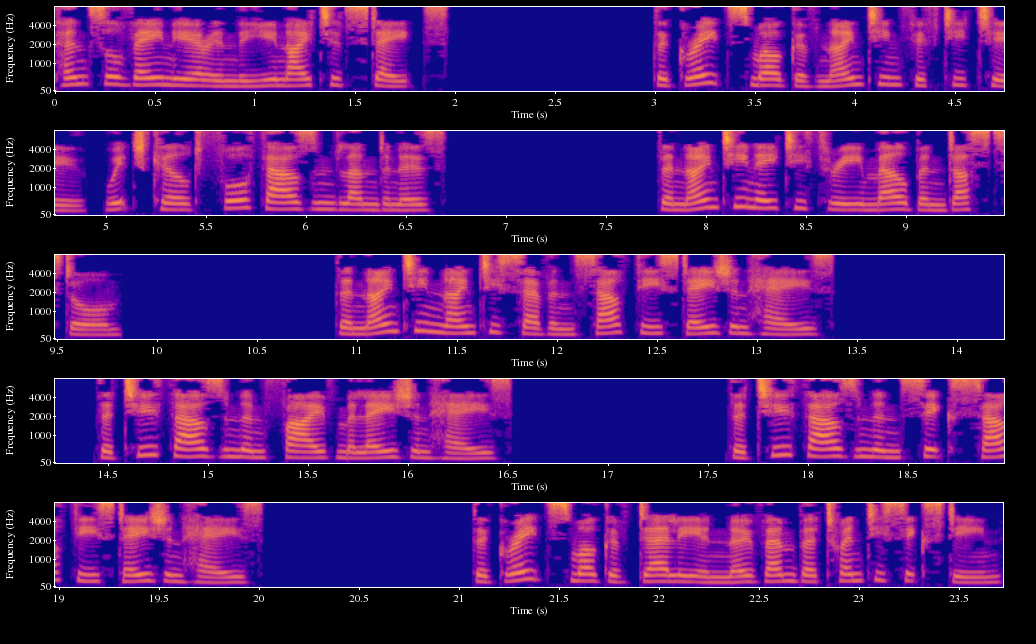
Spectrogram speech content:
Pennsylvania in the United States. The Great Smog of 1952, which killed 4,000 Londoners. The 1983 Melbourne dust storm. The 1997 Southeast Asian haze. The 2005 Malaysian haze. The 2006 Southeast Asian haze. The Great Smog of Delhi in November 2016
